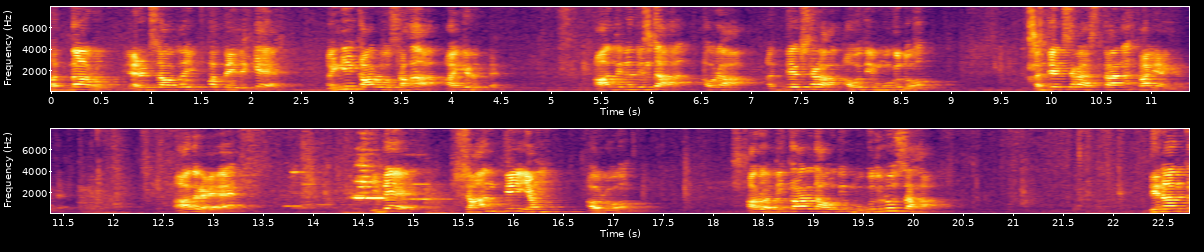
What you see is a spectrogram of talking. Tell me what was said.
ಹದಿನಾರು ಎರಡ್ ಸಾವಿರದ ಇಪ್ಪತ್ತೈದಕ್ಕೆ ಅಂಗೀಕಾರವೂ ಸಹ ಆಗಿರುತ್ತೆ. ಆ ದಿನದಿಂದ ಅವರ ಅಧ್ಯಕ್ಷರ ಅವಧಿ ಮುಗಿದು ಅಧ್ಯಕ್ಷರ ಸ್ಥಾನ ಖಾಲಿಯಾಗಿರುತ್ತೆ. ಆದರೆ ಇದೇ ಶಾಂತಿ ಎಂ ಅವರು ಅವರ ಅಧಿಕಾರದ ಅವಧಿ ಮುಗಿದ್ರೂ ಸಹ ದಿನಾಂಕ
